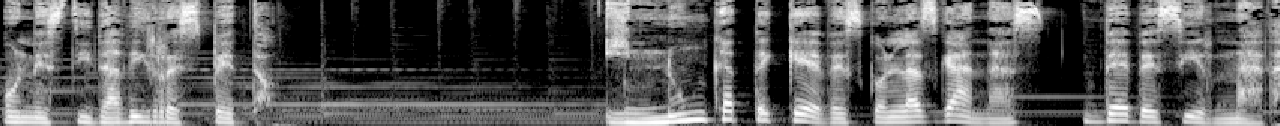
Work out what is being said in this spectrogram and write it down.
honestidad y respeto. Y nunca te quedes con las ganas de decir nada.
